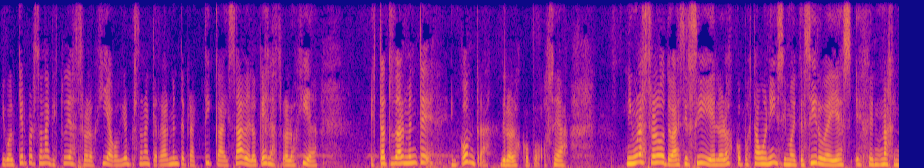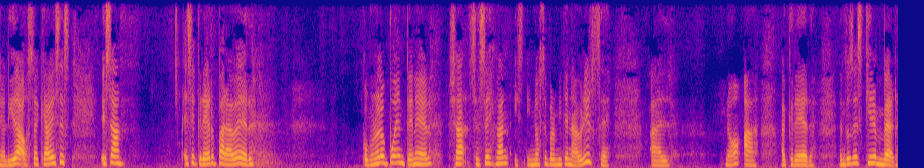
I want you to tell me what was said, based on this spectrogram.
Y cualquier persona que estudia astrología, cualquier persona que realmente practica y sabe lo que es la astrología, está totalmente en contra del horóscopo. O sea, ningún astrólogo te va a decir, sí, el horóscopo está buenísimo y te sirve y es, es una genialidad. O sea que a veces esa, ese creer para ver como no lo pueden tener, ya se sesgan y, no se permiten abrirse al, ¿no? A, a, creer. Entonces quieren ver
